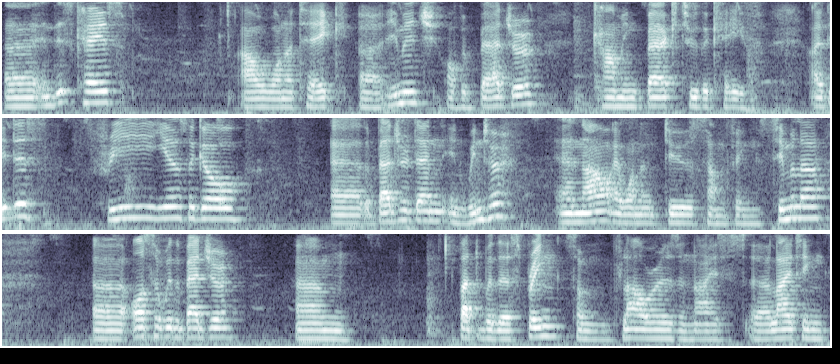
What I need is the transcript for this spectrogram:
Uh, in this case, I want to take an image of a badger coming back to the cave. I did this three years ago at a badger den in winter, and now I want to do something similar, uh, also with a badger. Um, but with the spring, some flowers and nice uh, lighting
